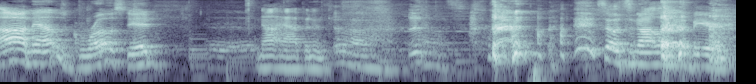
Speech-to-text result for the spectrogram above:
Ah man, that was gross, dude. Not happening. So it's not like the beer.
